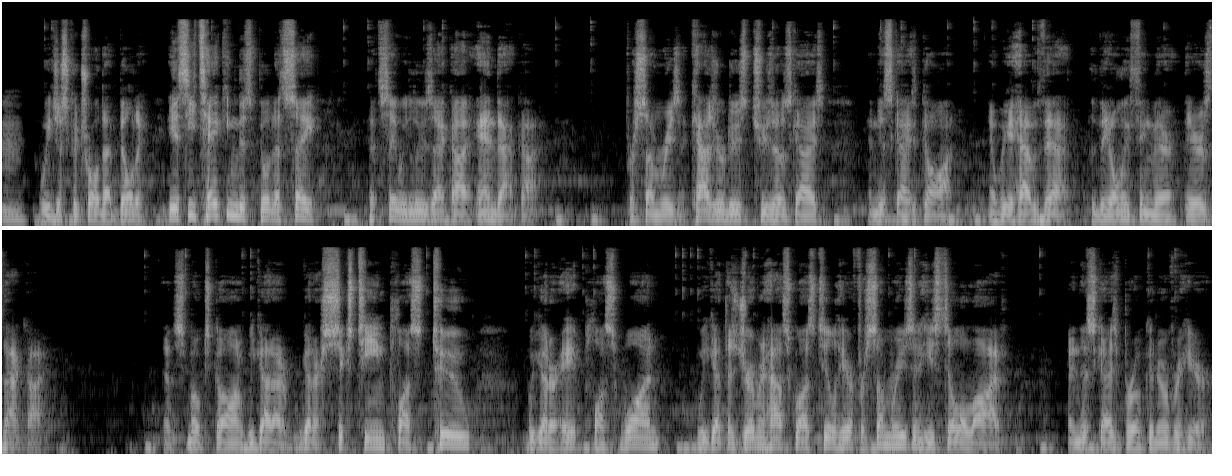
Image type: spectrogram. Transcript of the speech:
Mm. We just control that building. Is he taking this building? Let's say, let's say we lose that guy and that guy for some reason. Casual reduce, choose those guys, and this guy's gone. And we have that. The only thing there, there's that guy. And smoke's gone. We got our we got our 16 plus two. We got our eight plus one. We got this German half squad still here. For some reason, he's still alive. And this guy's broken over here.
